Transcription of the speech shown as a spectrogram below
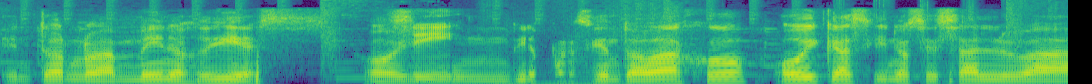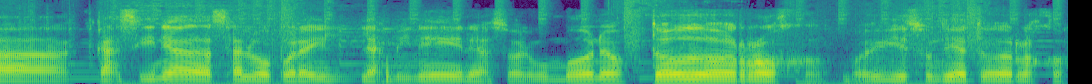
en torno a menos 10 hoy, un 10% abajo. Hoy casi no se salva casi nada, salvo por ahí las mineras o algún bono. Todo rojo, hoy es un día todo rojo.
